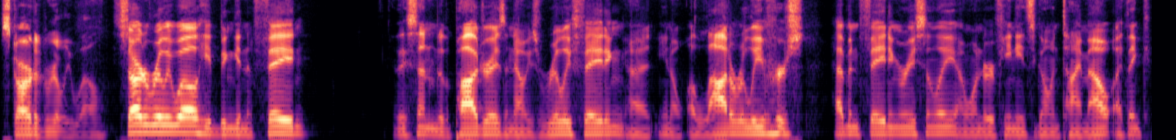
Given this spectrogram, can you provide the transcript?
Started really well. Started really well. He'd been getting a fade. They sent him to the Padres, and now he's really fading. Uh, you know, a lot of relievers have been fading recently. I wonder if he needs to go in timeout. I think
